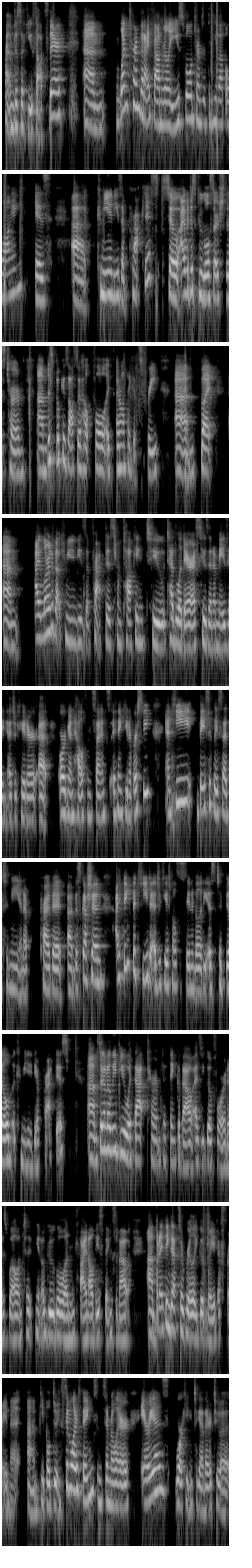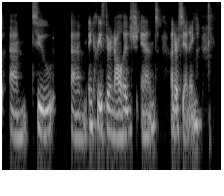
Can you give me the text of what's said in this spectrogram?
um, just a few thoughts there. Um, one term that I found really useful in terms of thinking about belonging is uh, communities of practice. So I would just Google search this term. Um, this book is also helpful. I don't think it's free, um, but um, I learned about communities of practice from talking to Ted Laderas, who's an amazing educator at Oregon Health and Science, I think, University. And he basically said to me in a private um, discussion, I think the key to educational sustainability is to build a community of practice. Um, so I'm going to leave you with that term to think about as you go forward as well, and to you know Google and find all these things about. Um, but I think that's a really good way to frame it. Um, people doing similar things in similar areas, working together to a um, to um, increase their knowledge and understanding.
